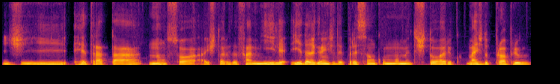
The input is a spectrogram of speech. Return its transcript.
de retratar não só a história da família, e da Grande Depressão como momento histórico, mas do próprio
